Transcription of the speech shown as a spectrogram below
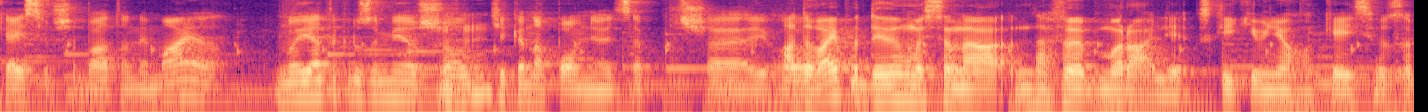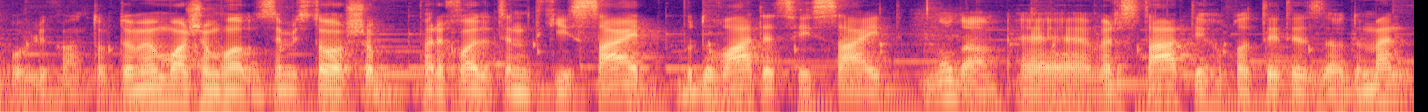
кейсів ще багато немає. Ну я так розумію, що Мгм. тільки наповнюється ще його. А давай подивимося на, на веб-моралі, скільки в нього кейсів запубліковано. Тобто ми можемо замість того, щоб переходити на такий сайт, будувати цей сайт, Ну да. е, верстати його, платити за домен.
